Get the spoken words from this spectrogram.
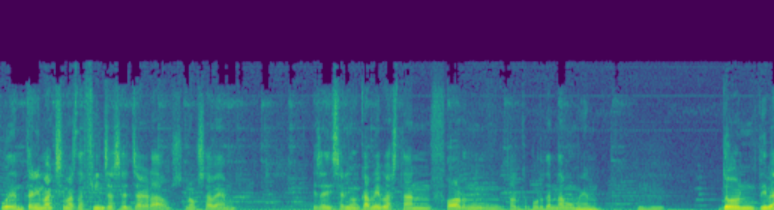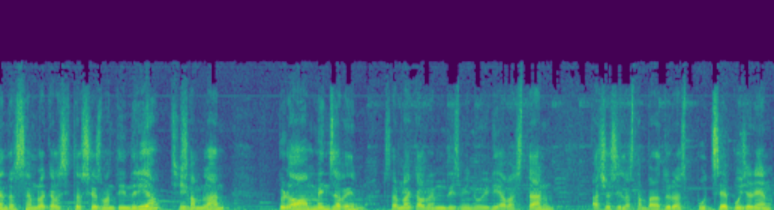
podem tenir màximes de fins a 16 graus, no ho sabem. És a dir, seria un canvi bastant fort pel que portem de moment. Uh -huh. Doncs divendres sembla que la situació es mantindria, Sí. semblant, però amb menys de vent. Sembla que el vent disminuiria bastant. Això sí, les temperatures potser pujarien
